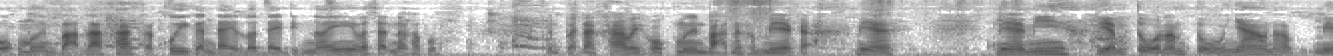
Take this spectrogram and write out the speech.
หกหมื่นบาท ราคาก็คุยกันได้ลดได้ดินน้อยวาสันนะครับผม เพิ่นเปิดราคาไว้หกหมื่นบาทนะครับแม่กะแม่แม่มีเรียมโตลำโตยาวนะครับแม่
